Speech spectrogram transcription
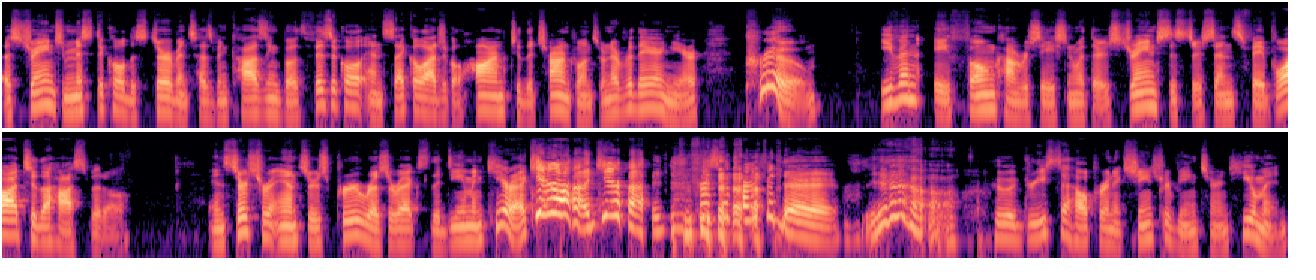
a strange mystical disturbance has been causing both physical and psychological harm to the charmed ones whenever they are near Prue. Even a phone conversation with their estranged sister sends Febois to the hospital. In search for answers, Prue resurrects the demon Kyra. Kyra! Kyra! Charisma Carpenter! Yeah. who agrees to help her in exchange for being turned human.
